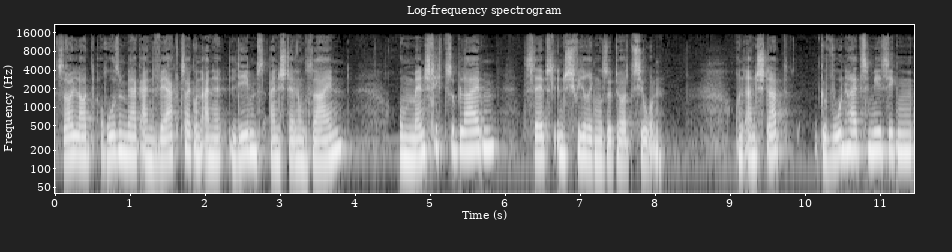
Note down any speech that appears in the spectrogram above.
soll laut Rosenberg ein Werkzeug und eine Lebenseinstellung sein, um menschlich zu bleiben, selbst in schwierigen Situationen. Und anstatt gewohnheitsmäßigen,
